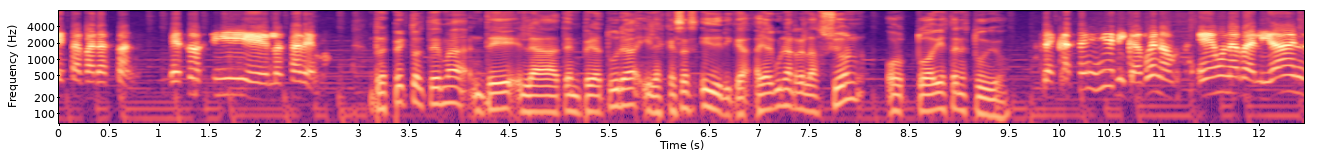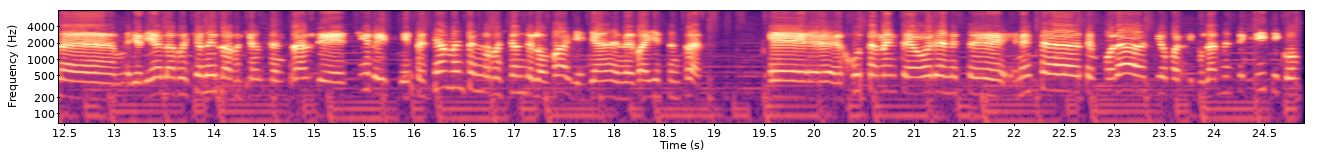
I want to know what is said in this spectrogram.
esta varazón. Eso sí eh, lo sabemos. Respecto al tema de la temperatura y la escasez hídrica, ¿hay alguna relación o todavía está en estudio? La escasez hídrica, bueno, es una realidad en la mayoría de las regiones, la región central de Chile, especialmente en la región de los valles, ya en el Valle Central. Eh, justamente ahora en este en esta temporada ha sido particularmente crítico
